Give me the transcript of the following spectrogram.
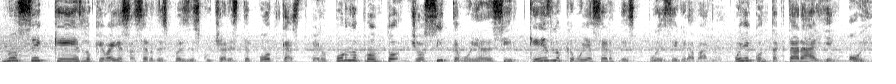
No sé qué es lo que vayas a hacer después de escuchar este podcast, pero por lo pronto yo sí te voy a decir qué es lo que voy a hacer después de grabarlo. Voy a contactar a alguien hoy,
